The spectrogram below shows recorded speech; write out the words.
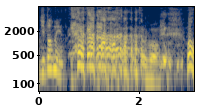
De tormento. Muito bom. Bom,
